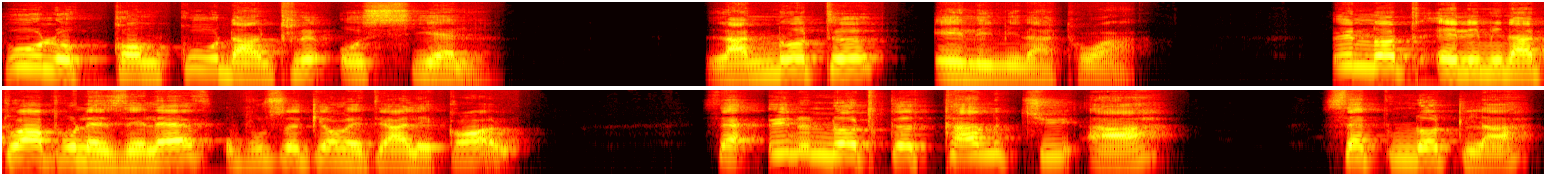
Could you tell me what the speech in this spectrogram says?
pour le concours d'entrée au ciel. La note éliminatoire. Une note éliminatoire pour les élèves ou pour ceux qui ont été à l'école, c'est une note que quand tu as cette note-là,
